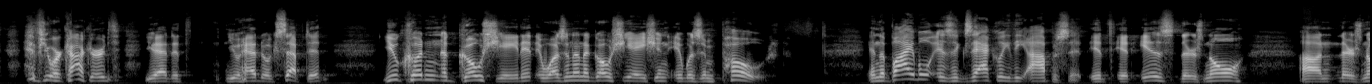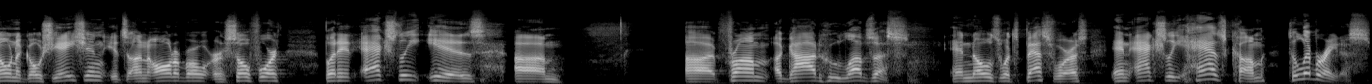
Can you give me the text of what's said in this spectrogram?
if you were conquered, you had to you had to accept it. You couldn't negotiate it. It wasn't a negotiation. It was imposed. And the Bible is exactly the opposite. It, it is, there's no, uh, there's no negotiation. It's unalterable or so forth. But it actually is um, uh, from a God who loves us and knows what's best for us and actually has come to liberate us.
